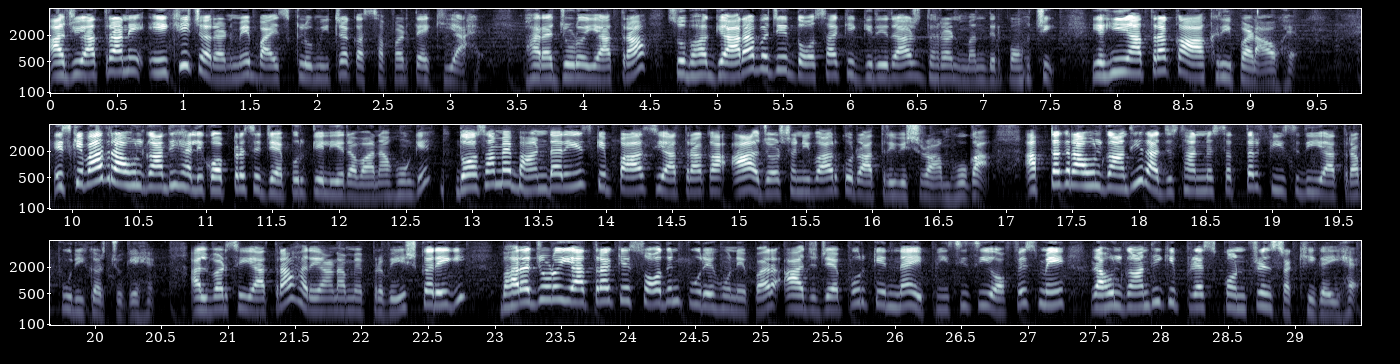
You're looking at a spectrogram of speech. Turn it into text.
आज यात्रा ने एक ही चरण में 22 किलोमीटर का सफ़र तय किया है। भारत जोड़ो यात्रा सुबह 11 बजे दौसा के गिरिराज धरण मंदिर पहुँची। यही यात्रा का आखिरी पड़ाव है। इसके बाद राहुल गांधी हेलीकॉप्टर से जयपुर के लिए रवाना होंगे। दौसा में भांडारेज के पास यात्रा का आज और शनिवार को रात्रि विश्राम होगा। अब तक राहुल गांधी राजस्थान में सत्तर फ़ीसदी यात्रा पूरी कर चुके हैं। अलवर से यात्रा हरियाणा में प्रवेश करेगी। भारत जोड़ो यात्रा के सौ दिन पूरे होने पर आज जयपुर के नए पीसीसी ऑफ़िस में राहुल गांधी की प्रेस कॉन्फ्रेंस रखी गई है।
